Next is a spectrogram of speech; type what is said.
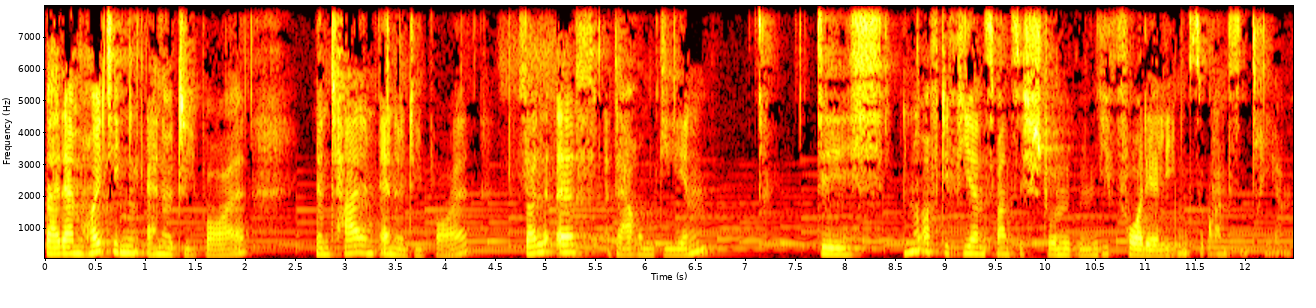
Bei deinem heutigen Energy Ball, mentalen Energy Ball, soll es darum gehen, dich nur auf die 24 Stunden, die vor dir liegen, zu konzentrieren.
